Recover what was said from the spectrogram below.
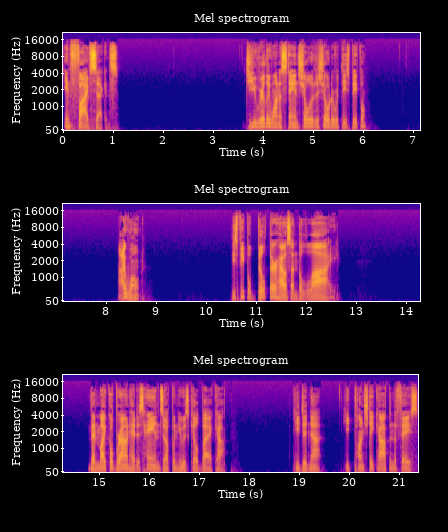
in 5 seconds. Do you really want to stand shoulder to shoulder with these people? I won't. These people built their house on the lie that Michael Brown had his hands up when he was killed by a cop. He did not. He punched a cop in the face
